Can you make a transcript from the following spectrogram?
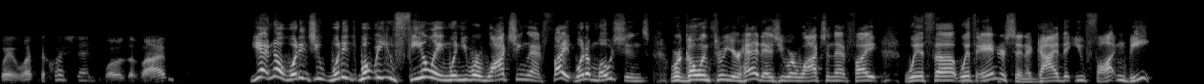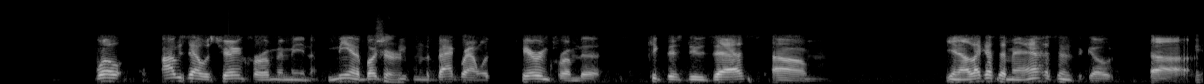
Wait, what's the question? What was the vibe? Yeah, no. What did you what did what were you feeling when you were watching that fight? What emotions were going through your head as you were watching that fight with uh with Anderson, a guy that you fought and beat? Well, obviously I was cheering for him. I mean, me and a bunch Sure. of people in the background was cheering for him to kick this dude's ass. Um, you know, like I said, man, Anderson's the goat. Uh, Yeah.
